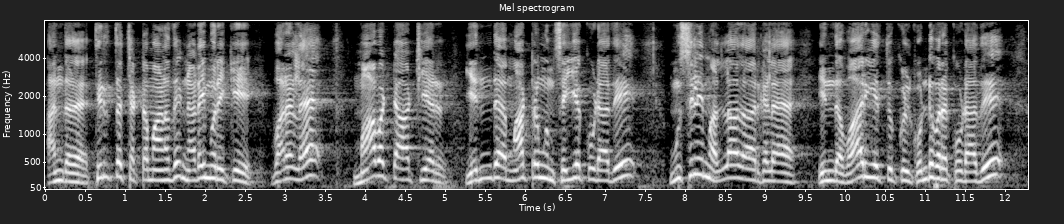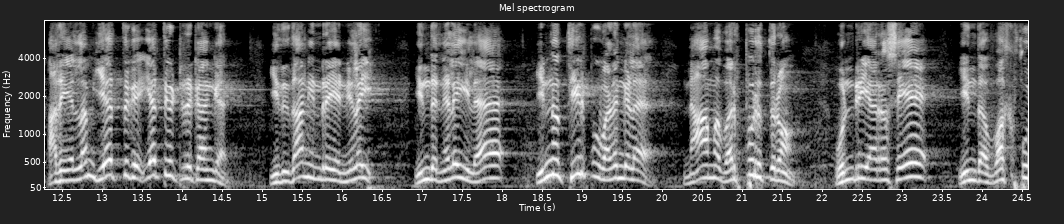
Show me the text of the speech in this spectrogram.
அந்த திருத்த சட்டமானது நடைமுறைக்கு வரல. மாவட்ட ஆட்சியர் எந்த மாற்றமும் செய்யக்கூடாது. முஸ்லிம் அல்லாதார்களை இந்த வாரியத்துக்குள் கொண்டு வரக்கூடாது. அதையெல்லாம் ஏத்துக்க ஏத்துக்கிட்டு இருக்காங்க. இதுதான் இன்றைய நிலை. இந்த நிலையில இன்னும் தீர்ப்பு வழங்கலை. நாம வற்புறுத்துறோம். ஒன்றிய அரசே இந்த வக்ஃபு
